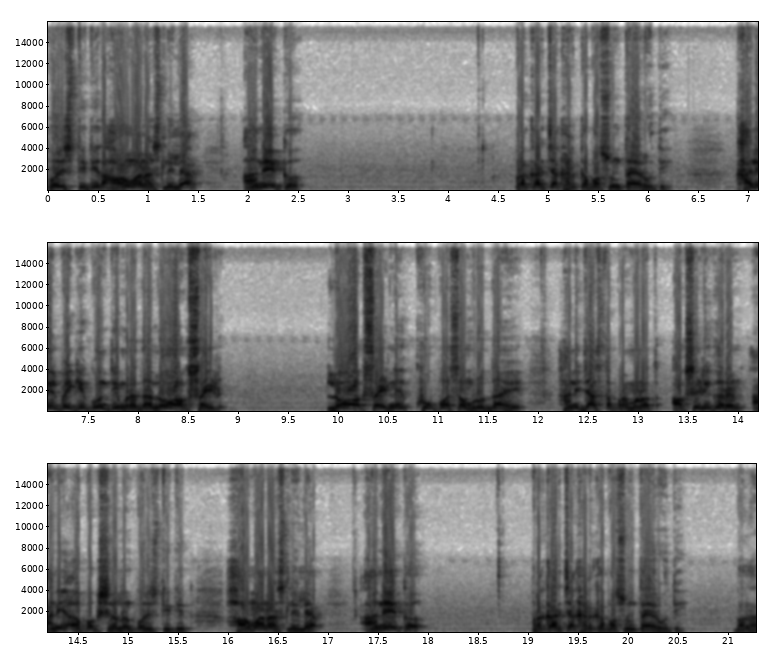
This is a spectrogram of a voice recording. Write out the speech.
परिस्थितीत हवामान असलेल्या अनेक प्रकारच्या खडकापासून तयार होते. खालीलपैकी कोणती मृदा लो ऑक्साईड लो ऑक्साईडने खूप समृद्ध आहे आणि जास्त प्रमाणात ऑक्सिडीकरण आणि अपक्षलन परिस्थितीत हवामान असलेल्या अनेक प्रकारच्या खडकापासून तयार होते. बघा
